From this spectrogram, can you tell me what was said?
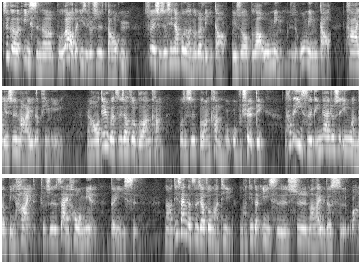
这个意思呢，Pulau 的意思就是岛屿，所以其实新加坡有很多的离岛，比如说 Pulau Ubin 就是乌名岛，它也是马来语的拼音。然后第二个字叫做 Blanca，或者是 Blancan，我我不确定，它的意思应该就是英文的 behind，就是在后面的意思。那第三个字叫做马蒂，马蒂的意思是马来语的死亡。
